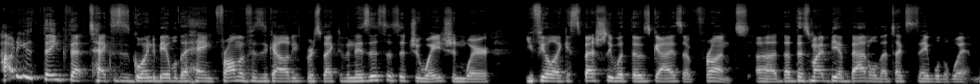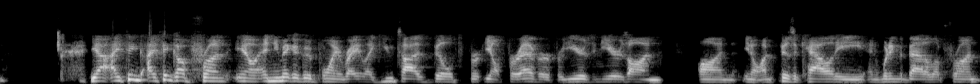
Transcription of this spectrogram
How do you think that Texas is going to be able to hang from a physicality perspective? And is this a situation where you feel like, especially with those guys up front, uh, that this might be a battle that Texas is able to win? Yeah, I think I think up front, you know, and you make a good point, right? Like Utah is built for you know forever, for years and years on on you know on physicality and winning the battle up front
